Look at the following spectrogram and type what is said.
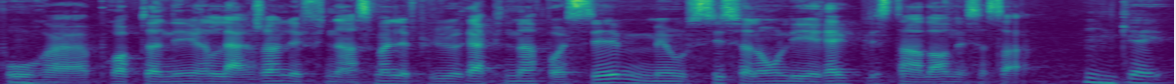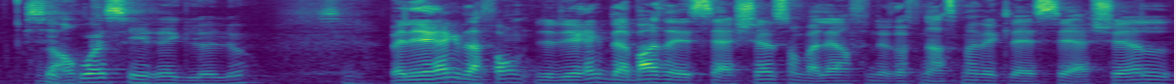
pour, euh, pour obtenir l'argent, le financement le plus rapidement possible, mais aussi selon les règles et les standards nécessaires. OK. C'est quoi ces règles-là? Bien, les règles de fond, les règles de base de la SCHL, si on va aller en fin de refinancement avec la SCHL,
